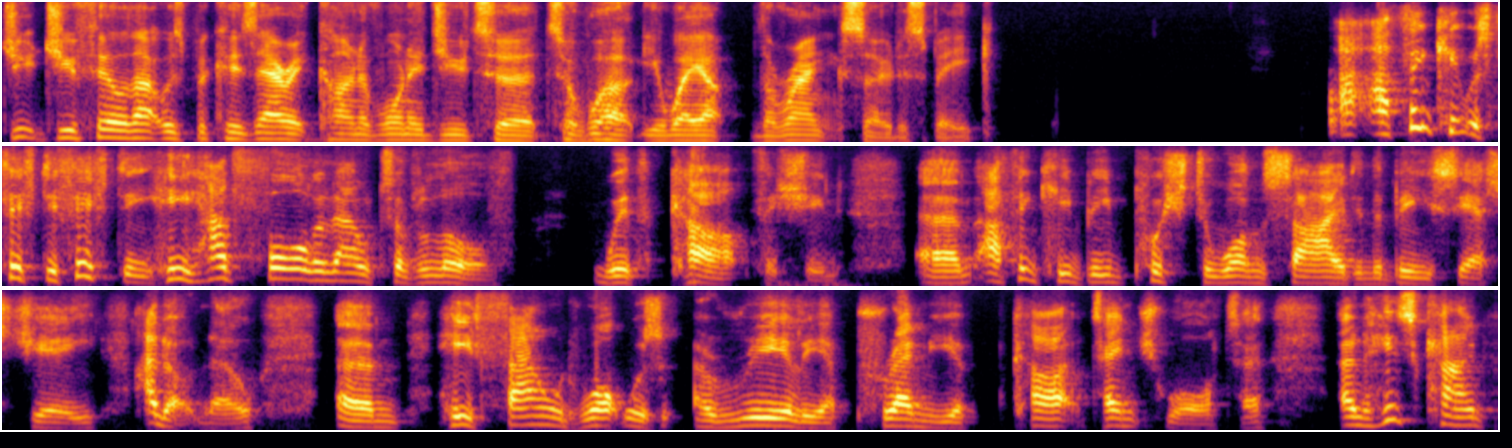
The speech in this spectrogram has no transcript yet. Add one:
Do you, do you feel that was because Eric kind of wanted you to to work your way up the ranks, so to speak? I, I think it was 50 50. He had fallen out of love with carp fishing. Um, I think he'd been pushed to one side in the BCSG. I don't know. Um, he'd found what was a really a premier carp tench water, and his kind.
